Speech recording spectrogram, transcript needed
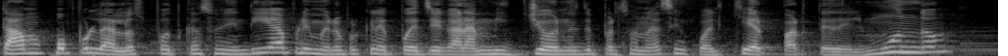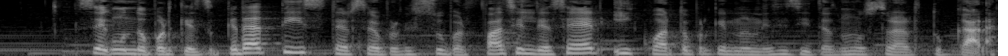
tan popular los podcasts hoy en día, primero porque le puedes llegar a millones de personas en cualquier parte del mundo. Segundo, porque es gratis. Tercero, porque es súper fácil de hacer. Y cuarto, porque no necesitas mostrar tu cara.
